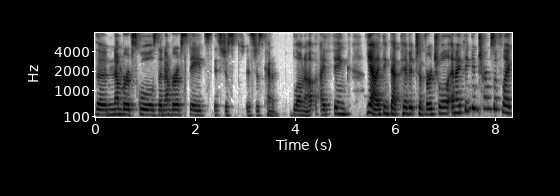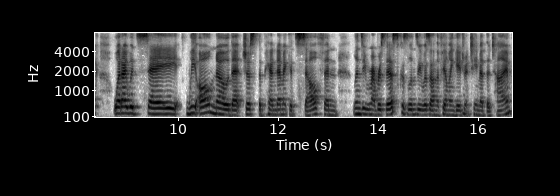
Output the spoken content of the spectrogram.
the number of schools, the number of states. It's just it's just kind of blown up. I think, yeah, I think that pivot to virtual. And I think in terms of like what I would say, we all know that just the pandemic itself and Lindsey remembers this because Lindsey was on the family engagement team at the time,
